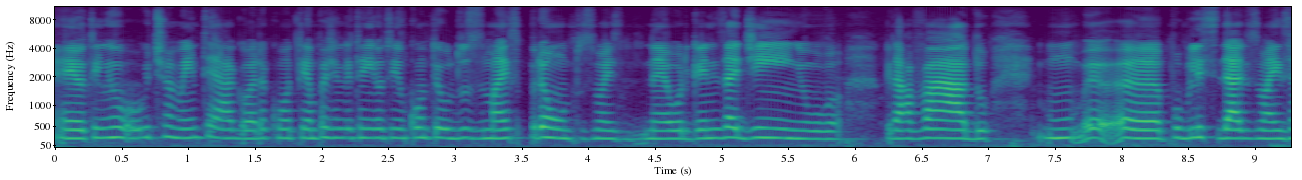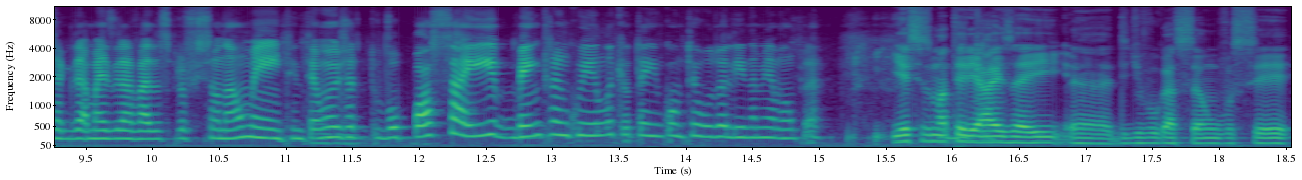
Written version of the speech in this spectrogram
É, eu tenho, ultimamente, agora com o tempo, a gente tem, eu tenho conteúdos mais prontos, mais né, organizadinho, gravado, hum, eh, eh, publicidades mais, mais gravadas profissionalmente. Então eu já vou, posso sair bem tranquila que eu tenho conteúdo ali na minha mão pra. E esses materiais aí eh, de divulgação, você.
